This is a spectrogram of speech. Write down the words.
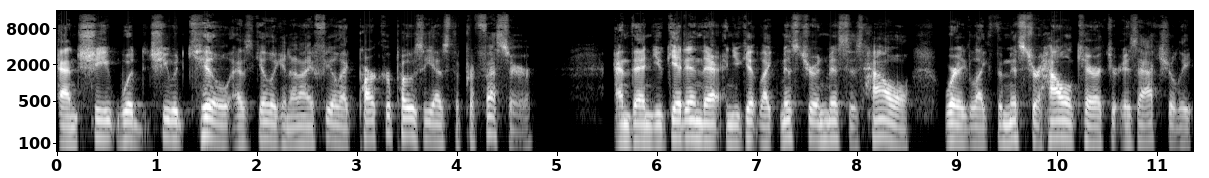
And she would she would kill as Gilligan, and I feel like Parker Posey as the professor, and then you get in there and you get like Mr. and Mrs. Howell, where like the Mr. Howell character is actually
